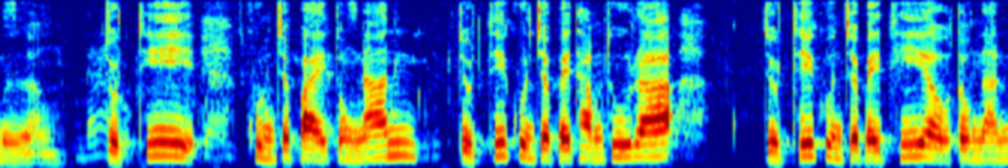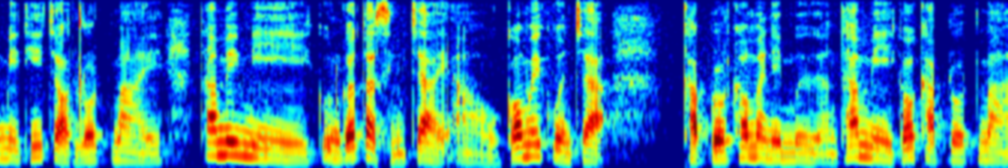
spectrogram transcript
เมือง จุดที่คุณจะไปตรงนั้น จุดที่คุณจะไปทำธุระ จุดที่คุณจะไปเที่ยวตรงนั้นมีที่จอดรถไหม ถ้าไม่มีคุณก็ตัดสินใจเอา ก็ไม่ควรจะขับรถเข้ามาในเมือง ถ้ามีก็ขับรถมา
